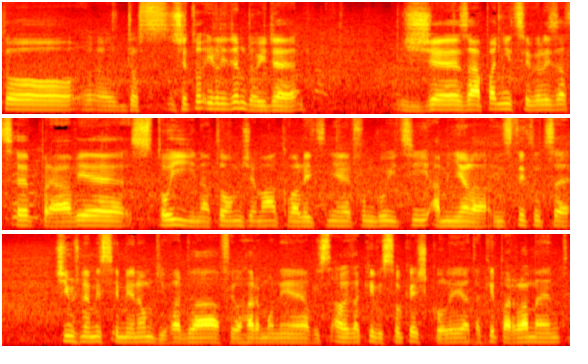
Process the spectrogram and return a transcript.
to, eh, že to i lidem dojde že západní civilizace právě stojí na tom, že má kvalitně fungující a měla instituce, čímž nemyslím jenom divadla, filharmonie, ale taky vysoké školy a taky parlament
